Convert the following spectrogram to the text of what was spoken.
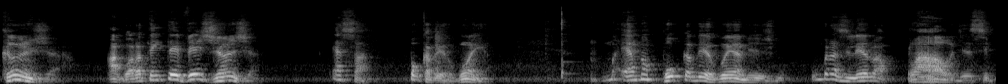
Canja, agora tem TV Janja. Essa pouca vergonha, é uma pouca vergonha mesmo. O brasileiro aplaude esse.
